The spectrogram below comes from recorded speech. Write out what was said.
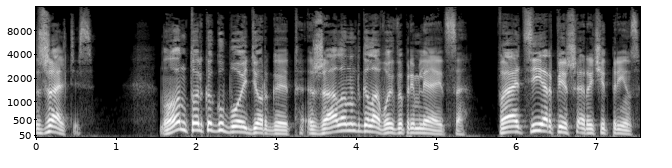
Жальтесь». Он только губой дергает, жало над головой выпрямляется. «Потерпишь!» — рычит принц.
